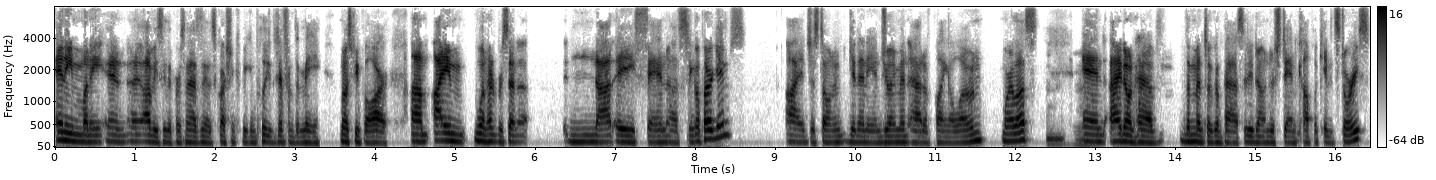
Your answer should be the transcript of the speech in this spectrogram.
any money, and uh, obviously the person asking this question could be completely different than me. Most people are. Um, I'm 100% not a fan of single player games. I just don't get any enjoyment out of playing alone, more or less. Mm-hmm. And I don't have the mental capacity to understand complicated stories.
